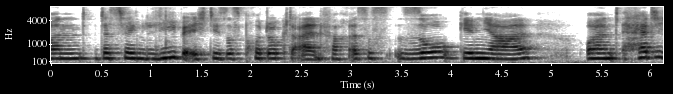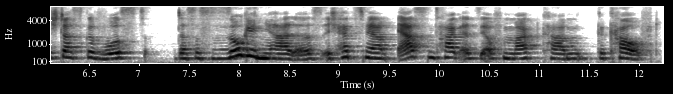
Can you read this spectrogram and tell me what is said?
Und deswegen liebe ich dieses Produkt einfach. Es ist so genial. Und hätte ich das gewusst, dass es so genial ist, ich hätte es mir am ersten Tag, als sie auf den Markt kam, gekauft.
